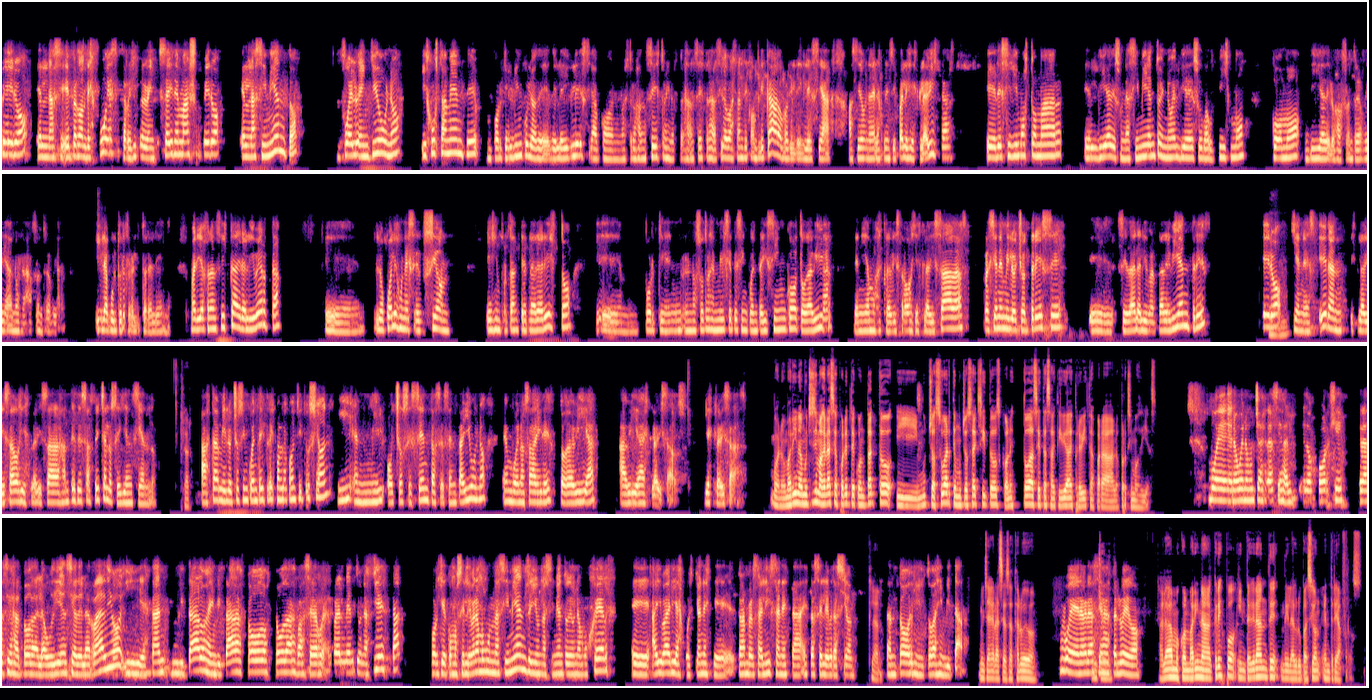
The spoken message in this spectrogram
pero el eh, perdón, después se registra el 26 de mayo, pero el nacimiento fue el 21 y justamente porque el vínculo de, la iglesia con nuestros ancestros y nuestras ancestras ha sido bastante complicado, porque la iglesia ha sido una de las principales esclavistas, eh, decidimos tomar el día de su nacimiento y no el día de su bautismo como día de los afroentrerrianos, las afroentrerrianas y la cultura afrolitoraleña. María Francisca era liberta, eh, lo cual es una excepción. Es importante aclarar esto eh, porque nosotros en 1755 todavía teníamos esclavizados y esclavizadas. Recién en 1813 eh, se da la libertad de vientres pero quienes eran esclavizados y esclavizadas antes de esa fecha lo seguían siendo. Claro. Hasta 1853 con la Constitución y en 1860-61 en Buenos Aires todavía había esclavizados y esclavizadas. Bueno, Marina, muchísimas gracias por este contacto y mucha suerte, muchos éxitos con todas estas actividades previstas para los próximos días. Bueno, bueno, muchas gracias Alfredo, Jorge. Gracias a toda la audiencia de la radio y están invitados e invitadas todos, todas. Va a ser realmente una fiesta porque como celebramos un nacimiento y un nacimiento de una mujer, eh, hay varias cuestiones que transversalizan esta, esta celebración. Claro. Están todos y todas invitadas. Muchas gracias, hasta luego. Bueno, gracias, hasta luego. Hablábamos con Marina Crespo, integrante de la agrupación Entre Afros.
